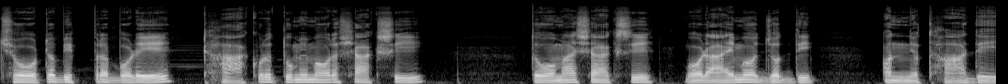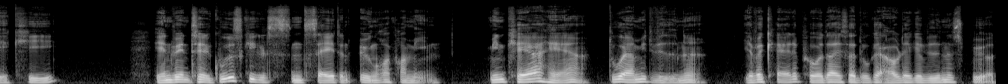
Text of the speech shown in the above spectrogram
Chota Vipra Bode Thakur Tume Mora Shakshi Toma Shakshi Bodaimo Joddi Anyotha Dekhi Henvendt til gudskikkelsen, sagde den yngre bramin. Min kære herre, du er mit vidne. Jeg vil kalde på dig, så du kan aflægge vidnesbyrd.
